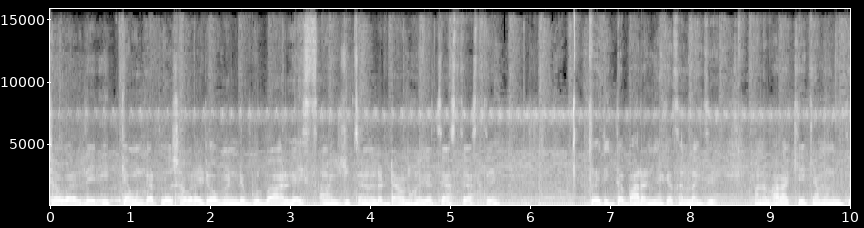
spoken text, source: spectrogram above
সবারদের ঈদ কেমন কাটলো সবার এটা কমেন্টে বলব। আর গাইস আমার ইউটিউব চ্যানেলটা ডাউন হয়ে যাচ্ছে আস্তে আস্তে। তো এদিকটা ভাড়া নিয়ে কেমন লাগছে। মানে ভাড়া কে কেমন দিতে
